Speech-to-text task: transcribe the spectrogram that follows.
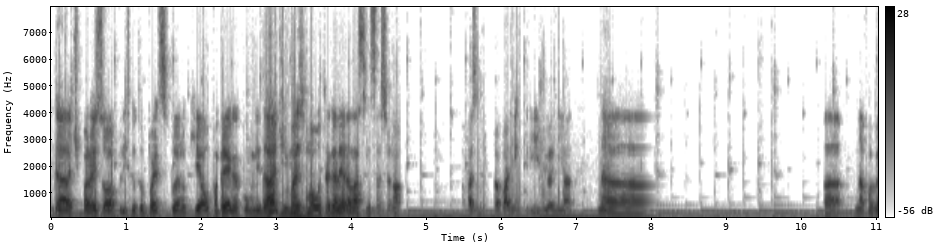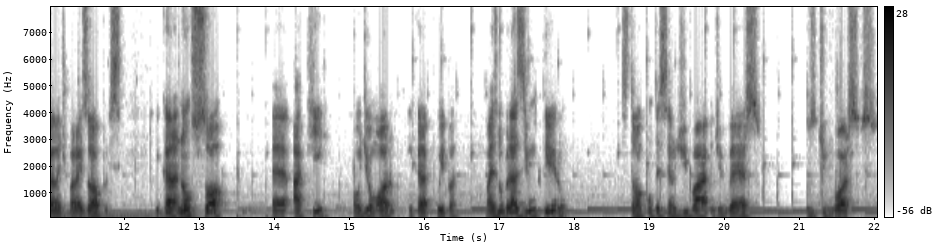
da, de Paraisópolis, que eu estou participando, que é o Prega Comunidade, e mais uma outra galera lá sensacional. Faz um trabalho incrível ali na, na, na favela de Paraisópolis. E, cara, não só é, aqui, onde eu moro, em Carapicuíba, mas no Brasil inteiro estão acontecendo diversos divórcios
